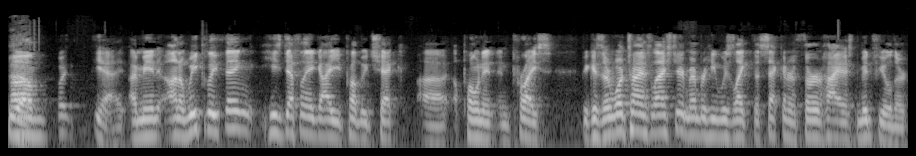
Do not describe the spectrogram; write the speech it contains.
Yeah. Um, but yeah, I mean, on a weekly thing, he's definitely a guy you'd probably check uh, opponent and price because there were times last year. Remember, he was like the second or third highest midfielder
